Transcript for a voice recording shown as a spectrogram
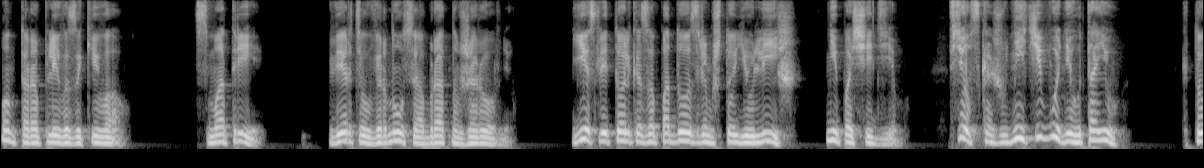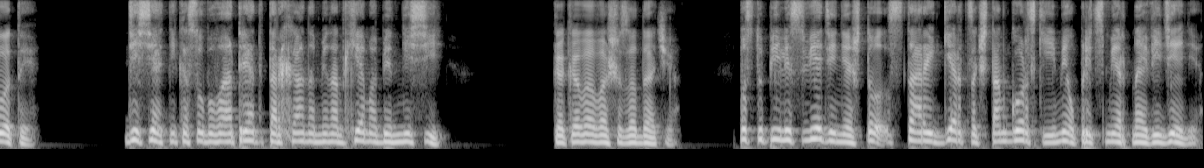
Он торопливо закивал. «Смотри!» Вертел вернулся обратно в жаровню. «Если только заподозрим, что юлишь, не пощадим». «Все скажу, ничего не утаю!» «Кто ты?» «Десятник особого отряда Тархана Менанхема бен Неси». «Какова ваша задача?» поступили сведения, что старый герцог Штангорский имел предсмертное видение,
